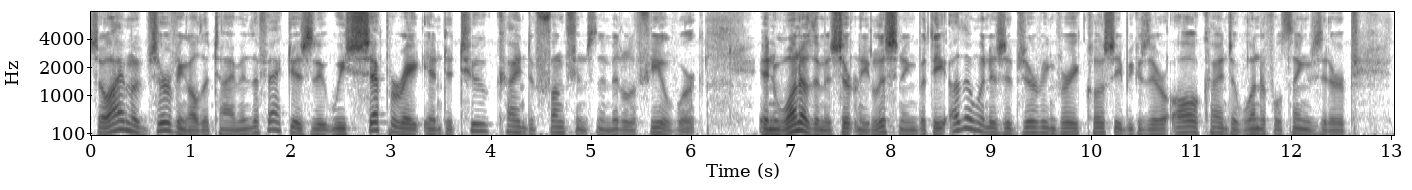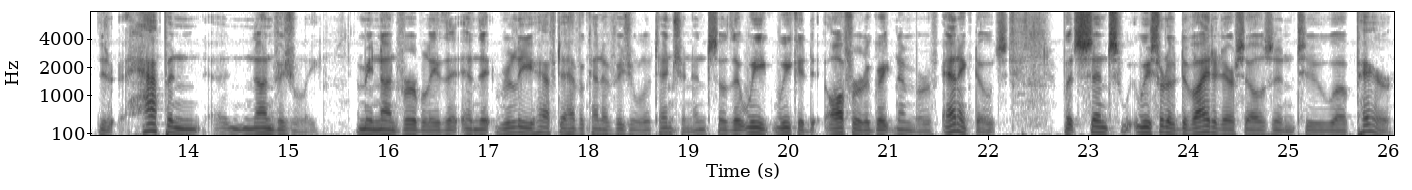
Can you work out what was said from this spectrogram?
So I'm observing all the time. And the fact is that we separate into two kind of functions in the middle of field work. And one of them is certainly listening, but the other one is observing very closely because there are all kinds of wonderful things that are that happen uh, non-visually. I mean, non-verbally, that, and that really you have to have a kind of visual attention. And so that we we could offer a great number of anecdotes, but since we sort of divided ourselves into a pair,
